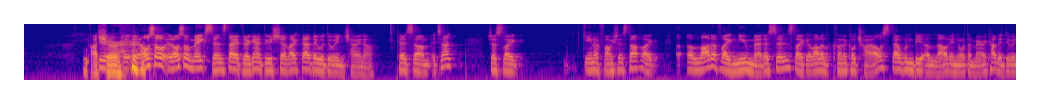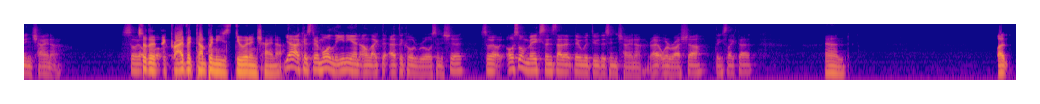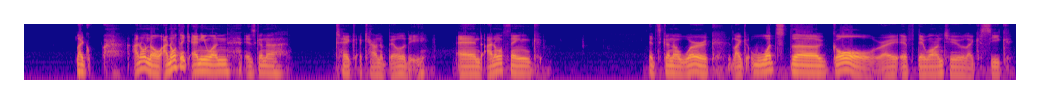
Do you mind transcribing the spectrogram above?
Not Dude, sure. It, it also it also makes sense that if they're gonna do shit like that, they would do it in China, because um, it's not just like gain of function stuff. Like a, a lot of like new medicines, like a lot of clinical trials, that wouldn't be allowed in North America. They do it in China. So, So the, the private companies do it in China. yeah, because they're more lenient on like the ethical rules and shit. So it also makes sense that they would do this in China, right, or Russia, things like that. And but like i don't know. I don't think anyone is gonna take accountability. And i don't think it's gonna work. Like what's the goal right? If they want to like seek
